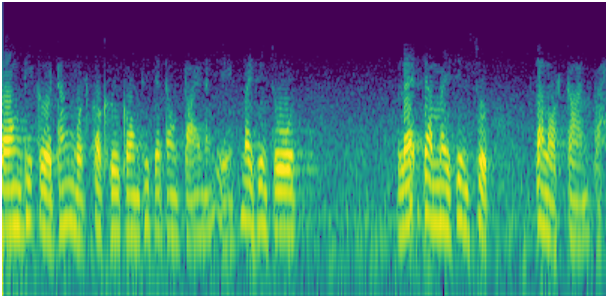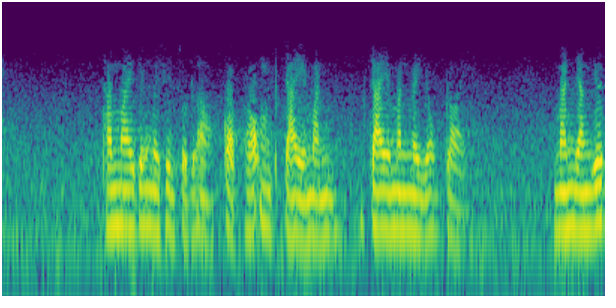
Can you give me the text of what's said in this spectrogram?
กองที่เกิดทั้งหมดก็คือกองที่จะต้องตายนั่นเอง ไม่สิ้นสุดและจะไม่สิ้นสุดตลอดกาลไปทำไมจึงไม่สิ้นสุดเล่าก็เพราะใจมันใจมันไม่ยอมปล่อย มันยังยึด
